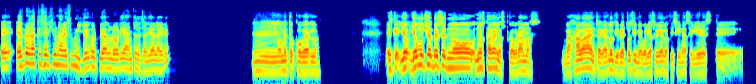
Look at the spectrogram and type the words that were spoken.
Eh, ¿Es verdad que Sergio una vez humilló y golpeó a Gloria antes de salir al aire? Mm, no me tocó verlo. Es que yo, yo muchas veces no, no estaba en los programas. Bajaba a entregar los libretos y me volvía a subir a la oficina a seguir este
